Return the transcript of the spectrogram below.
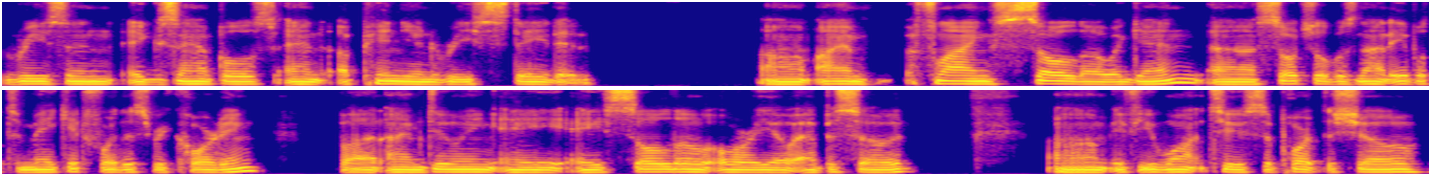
reason, examples, and opinion restated. Um, I am flying solo again. Uh, Sochel was not able to make it for this recording, but I'm doing a, a solo Oreo episode. Um, if you want to support the show,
